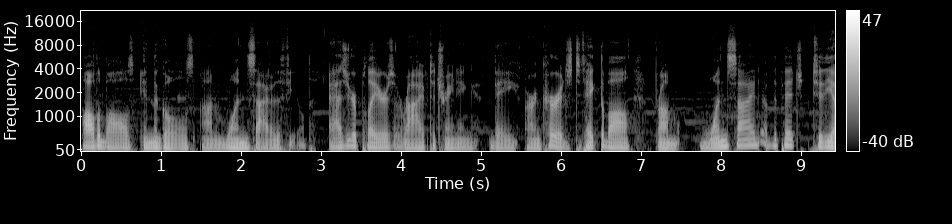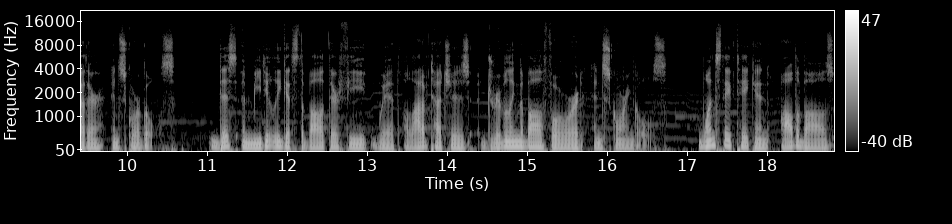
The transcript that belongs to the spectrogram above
all the balls in the goals on one side of the field. As your players arrive to training, they are encouraged to take the ball from one side of the pitch to the other and score goals. This immediately gets the ball at their feet with a lot of touches, dribbling the ball forward, and scoring goals. Once they've taken all the balls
